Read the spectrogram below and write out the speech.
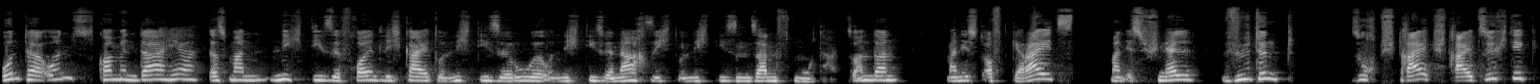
unter uns kommen daher, dass man nicht diese Freundlichkeit und nicht diese Ruhe und nicht diese Nachsicht und nicht diesen Sanftmut hat, sondern man ist oft gereizt, man ist schnell wütend, sucht Streit, streitsüchtig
